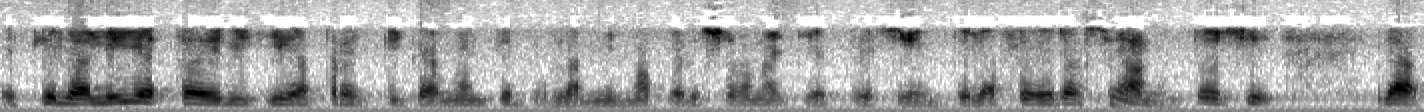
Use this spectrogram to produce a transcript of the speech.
es que la liga está dirigida prácticamente por la misma persona que es presidente de la federación. Entonces, la,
